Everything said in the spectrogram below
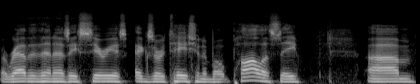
uh, rather than as a serious exhortation about policy. Um,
